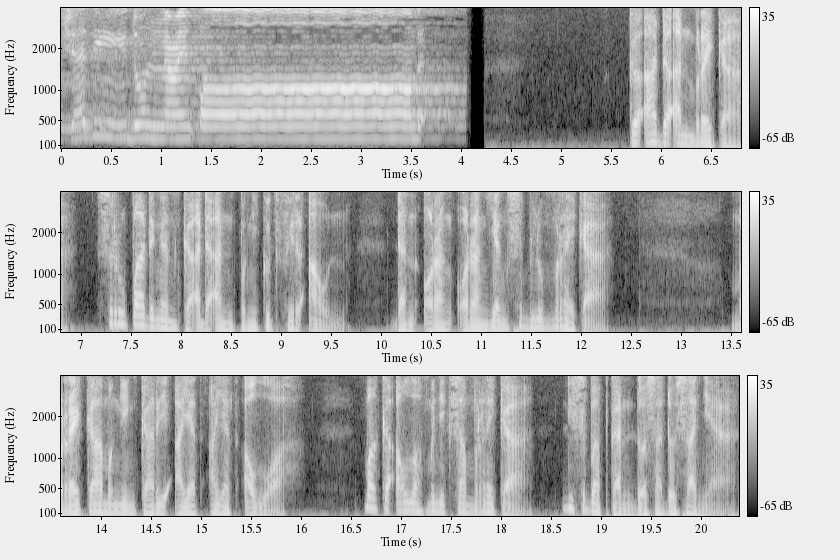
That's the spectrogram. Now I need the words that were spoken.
شديد العقاب Keadaan mereka serupa dengan keadaan pengikut Fir'aun dan orang-orang yang sebelum mereka. Mereka mengingkari ayat-ayat Allah, maka Allah menyiksa mereka disebabkan dosa-dosanya.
